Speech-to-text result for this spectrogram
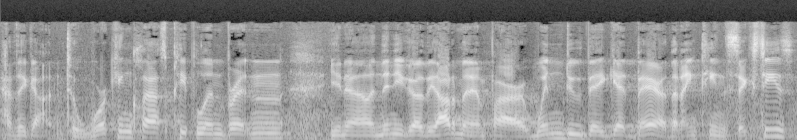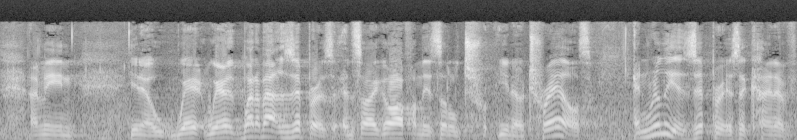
Have they gotten to working class people in Britain? You know, and then you go to the Ottoman Empire. When do they get there? The 1960s? I mean, you know, where, where, what about zippers? And so I go off on these little, tr- you know, trails, and really a zipper is a kind of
